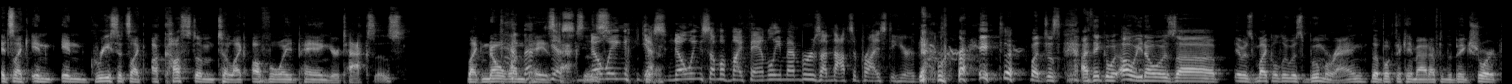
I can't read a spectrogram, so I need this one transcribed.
It's like in in Greece, it's like accustomed to like avoid paying your taxes. Like no one that, pays yes, taxes. Knowing yes, yeah. knowing some of my family members, I'm not surprised to hear that. right, but just I think it was. Oh, you know, it was uh, it was Michael Lewis Boomerang, the book that came out after The Big Short,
